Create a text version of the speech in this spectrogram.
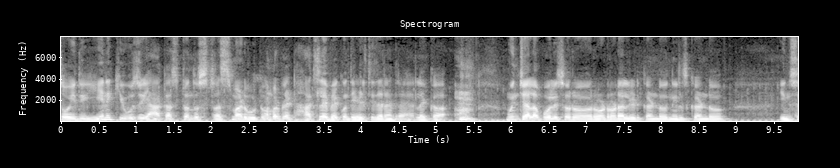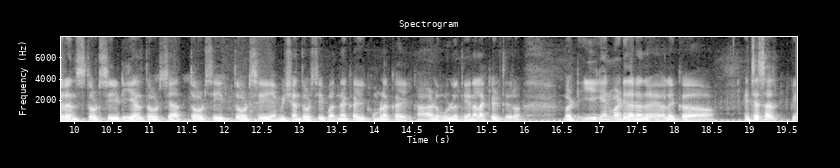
ಸೊ ಇದು ಏನಕ್ಕೆ ಯೂಸು ಯಾಕೆ ಅಷ್ಟೊಂದು ಸ್ಟ್ರೆಸ್ ಮಾಡಿಬಿಟ್ಟು ನಂಬರ್ ಪ್ಲೇಟ್ ಹಾಕ್ಸಲೇಬೇಕು ಅಂತ ಹೇಳ್ತಿದ್ದಾರೆ ಅಂದರೆ ಲೈಕ್ ಮುಂಚೆ ಎಲ್ಲ ಪೊಲೀಸರು ರೋಡ್ ರೋಡಲ್ಲಿ ಹಿಡ್ಕೊಂಡು, ನಿಲ್ಸ್ಕೊಂಡು ಇನ್ಸೂರೆನ್ಸ್ ತೋಡಿಸಿ ಡಿ ಎಲ್ ತೋಡಿಸಿ, ಅದು ತೋಡಿಸಿ, ಇದು ತೋಡಿಸಿ ಎಮಿಷನ್ ತೋಡಿಸಿ, ಬದನೆಕಾಯಿ, ಕುಂಬಳಕಾಯಿ, ಕಾಳು, ಮುಳ್ಳು ಅಂತ ಏನೆಲ್ಲ ಕೇಳ್ತಿದ್ರು. ಬಟ್ ಈಗೇನು ಮಾಡಿದ್ದಾರೆ ಅಂದರೆ like H S R P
